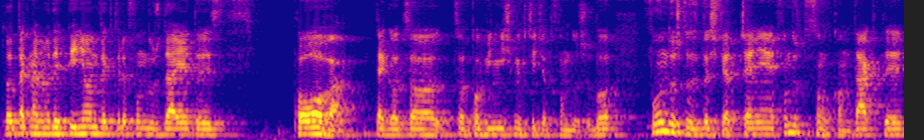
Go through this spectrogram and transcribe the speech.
to tak naprawdę pieniądze, które fundusz daje, to jest połowa tego, co, co powinniśmy chcieć od funduszu, bo fundusz to jest doświadczenie, fundusz to są kontakty,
